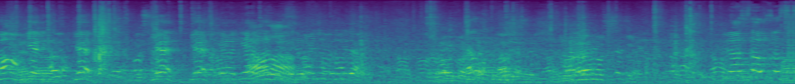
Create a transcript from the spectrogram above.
Tamam, gel, gel. Gel, gel, gel, gel. Biraz daha uzasın.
